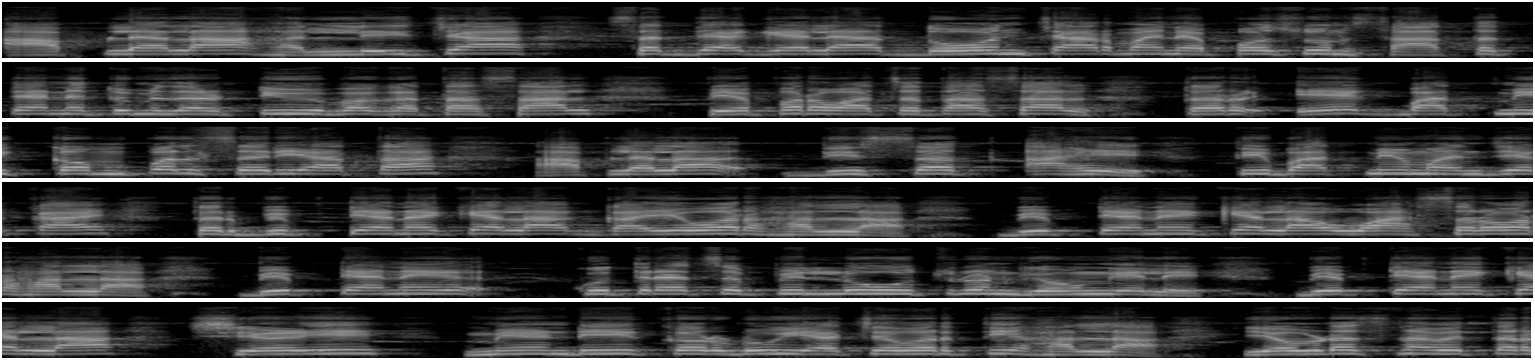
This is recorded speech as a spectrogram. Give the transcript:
आपल्याला हल्लीच्या सध्या गेल्या दोन चार महिन्यापासून सातत्याने तुम्ही जर टी व्ही बघत असाल पेपर वाचत असाल तर एक बातमी कंपल्सरी आता आपल्याला दिसत आहे. ती बातमी म्हणजे काय? तर बिबट्याने केला गायीवर हल्ला बिबट्याने केला वासरावर हल्ला बिबट्याने कुत्र्याचं पिल्लू उचलून घेऊन गेले. बिबट्याने केला शेळी मेंढी करडू याच्यावरती हल्ला. एवढंच नव्हे तर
